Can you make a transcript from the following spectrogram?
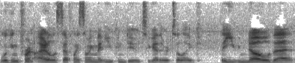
looking for an idol is definitely something that you can do together to like that you know that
